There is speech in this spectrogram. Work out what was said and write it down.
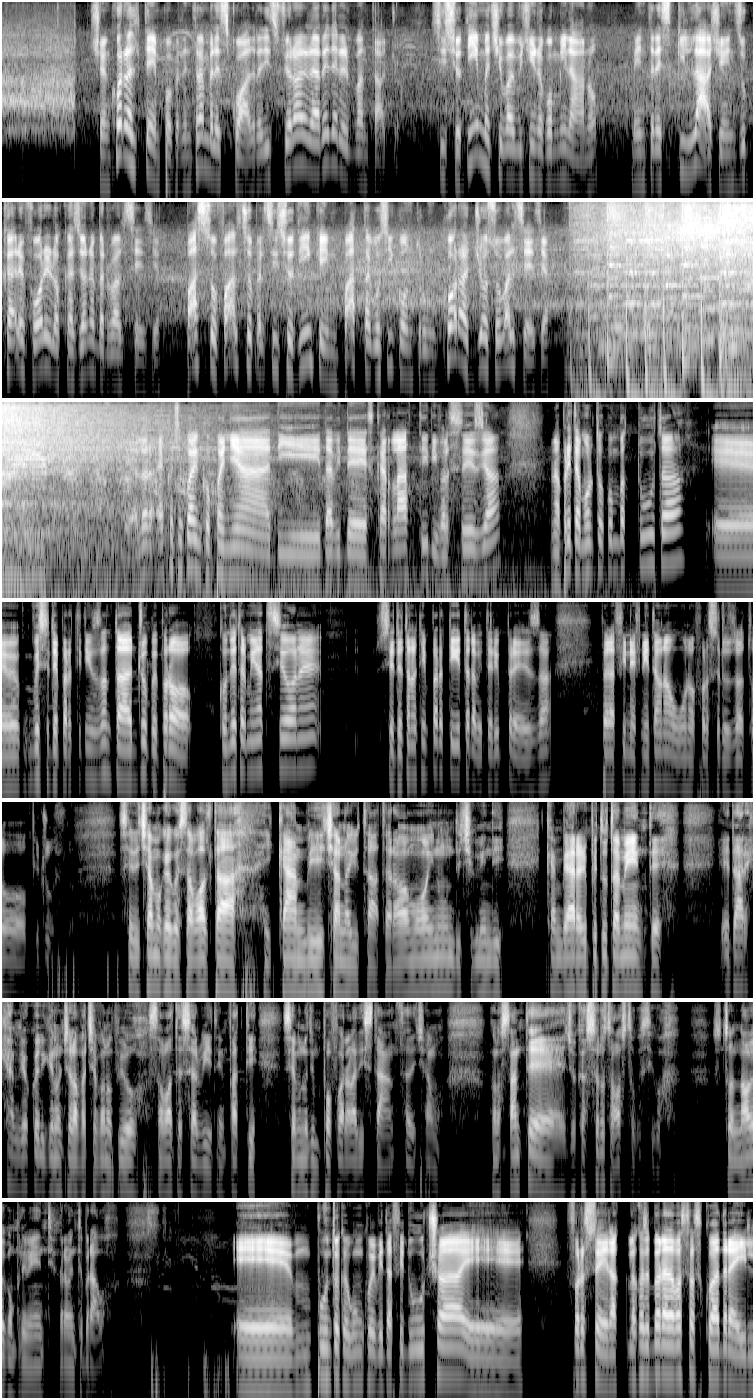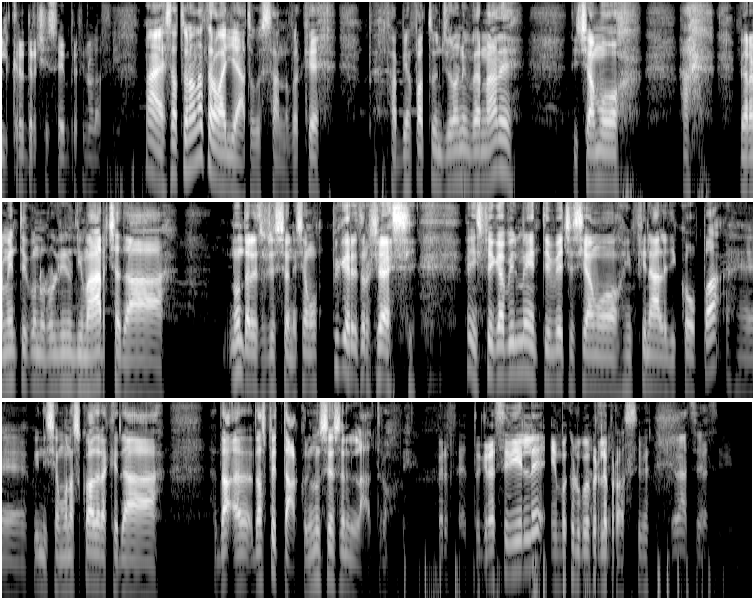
C'è ancora il tempo per entrambe le squadre di sfiorare la rete del vantaggio. Sissio Team ci va vicino con Milano, mentre Schillaci a inzuccare fuori l'occasione per Valsesia. Passo falso per Sissio Team che impatta così contro un coraggioso Valsesia. Allora eccoci qua in compagnia di Davide Scarlatti di Valsesia, una partita molto combattuta, voi siete partiti in svantaggio, però con determinazione siete tornati in partita, l'avete ripresa, per la fine è finita 1-1, forse il risultato più giusto. Sì, diciamo che questa volta i cambi ci hanno aiutato, eravamo in 11, quindi cambiare ripetutamente e dare cambio a quelli che non ce la facevano più stavolta è servito, infatti siamo venuti un po' fuori alla distanza, diciamo, nonostante giocassero tosto questi qua, sotto il 9 complimenti, veramente bravo. E un punto che comunque vi dà fiducia e forse la, la cosa bella della vostra squadra è il crederci sempre fino alla fine. Ah, è stato un anno travagliato quest'anno perché abbiamo fatto un girone invernale, diciamo, ah, veramente con un rollino di marcia da... non da retrocessione, siamo più che retrocessi. Inspiegabilmente invece siamo in finale di Coppa, eh, quindi siamo una squadra che dà, dà, dà spettacolo in un senso o nell'altro. Perfetto, grazie mille e in bocca al lupo per le prossime. Grazie. grazie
